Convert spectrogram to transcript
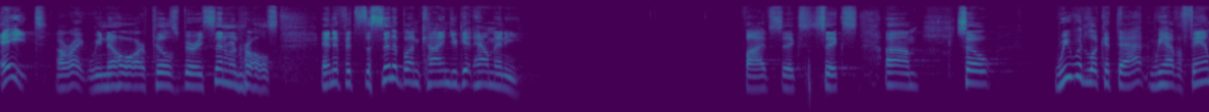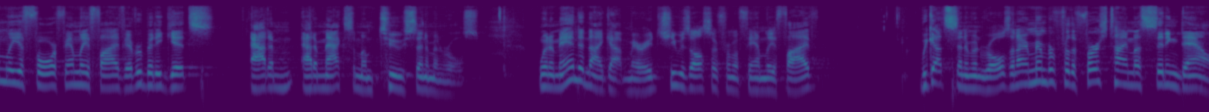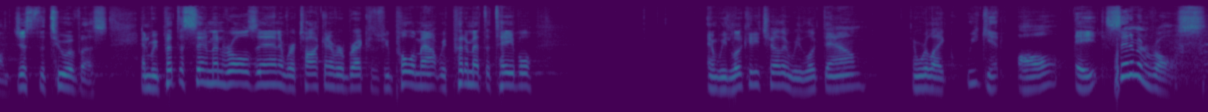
Eight. All right, we know our Pillsbury cinnamon rolls. And if it's the Cinnabon kind, you get how many? Five, six, six. Um, so we would look at that. We have a family of four, family of five. Everybody gets at a, at a maximum two cinnamon rolls. When Amanda and I got married, she was also from a family of five we got cinnamon rolls. And I remember for the first time us sitting down, just the two of us. And we put the cinnamon rolls in and we're talking over breakfast. We pull them out, we put them at the table. And we look at each other and we look down and we're like, we get all eight cinnamon rolls.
